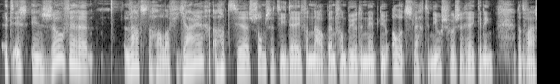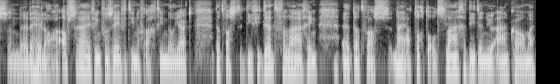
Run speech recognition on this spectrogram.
Het is in zoverre. Laatste half jaar had je soms het idee van, nou, Ben van Beurden neemt nu al het slechte nieuws voor zijn rekening. Dat was een, de, de hele hoge afschrijving van 17 of 18 miljard. Dat was de dividendverlaging. Eh, dat was, nou ja, toch de ontslagen die er nu aankomen.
